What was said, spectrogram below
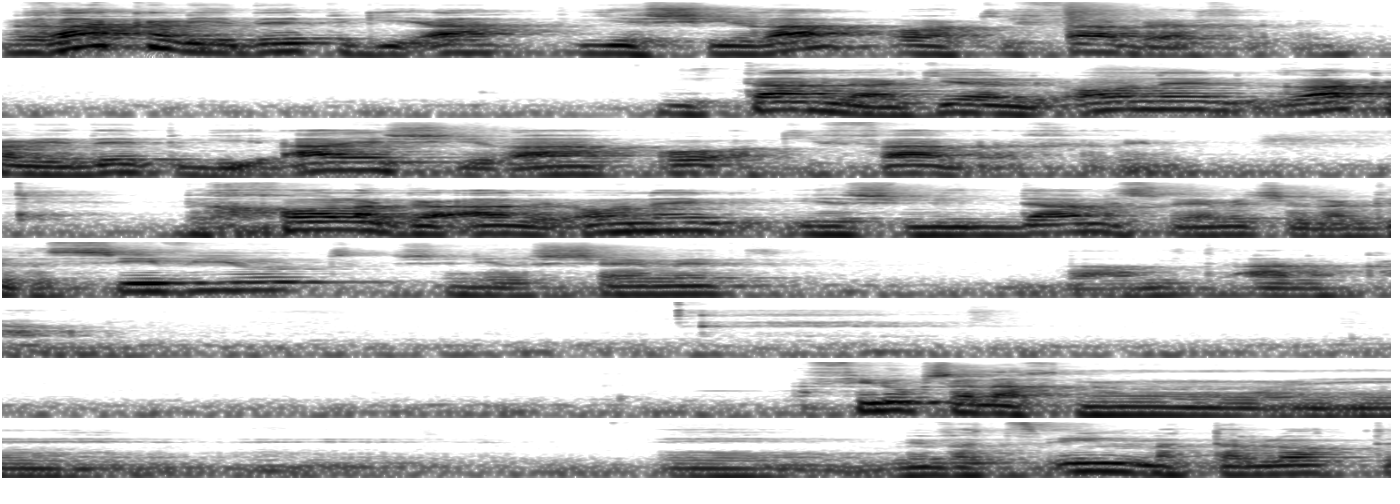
רק על ידי פגיעה ישירה או עקיפה באחרים. ניתן להגיע לעונג רק על ידי פגיעה ישירה או עקיפה באחרים. בכל הגעה לעונג יש מידה מסוימת של אגרסיביות שנרשמת במטען הקרני. אפילו כשאנחנו אה, אה, אה, מבצעים מטלות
